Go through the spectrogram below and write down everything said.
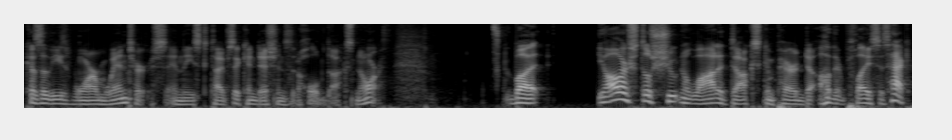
Because of these warm winters and these types of conditions that hold ducks north. But y'all are still shooting a lot of ducks compared to other places. Heck,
